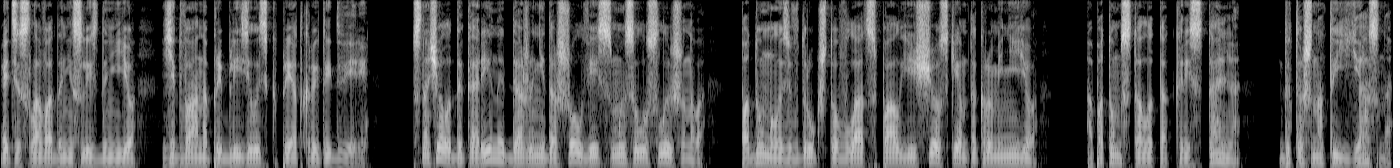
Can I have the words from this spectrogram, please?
эти слова донеслись до нее, едва она приблизилась к приоткрытой двери. Сначала до Карины даже не дошел весь смысл услышанного. Подумалось вдруг, что Влад спал еще с кем-то, кроме нее. А потом стало так кристально, да тошноты ясно.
